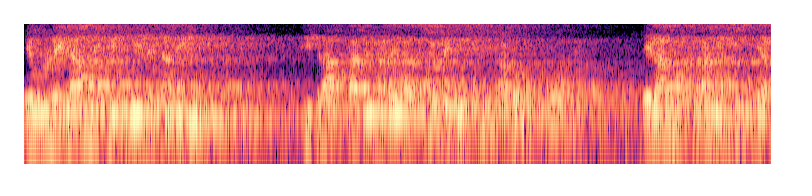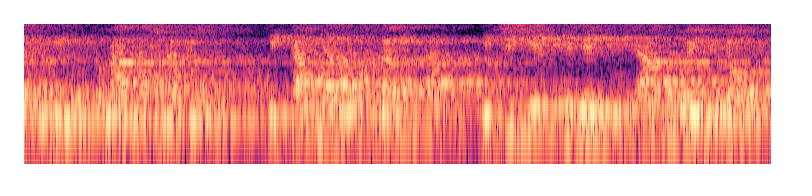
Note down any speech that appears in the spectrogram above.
È un legame che viene da dentro. Si tratta di una relazione vissuta col cuore. È la nostra amicizia con Dio, donataci da Gesù, che cambia la nostra vita e ci riempie di entusiasmo e di gioia.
